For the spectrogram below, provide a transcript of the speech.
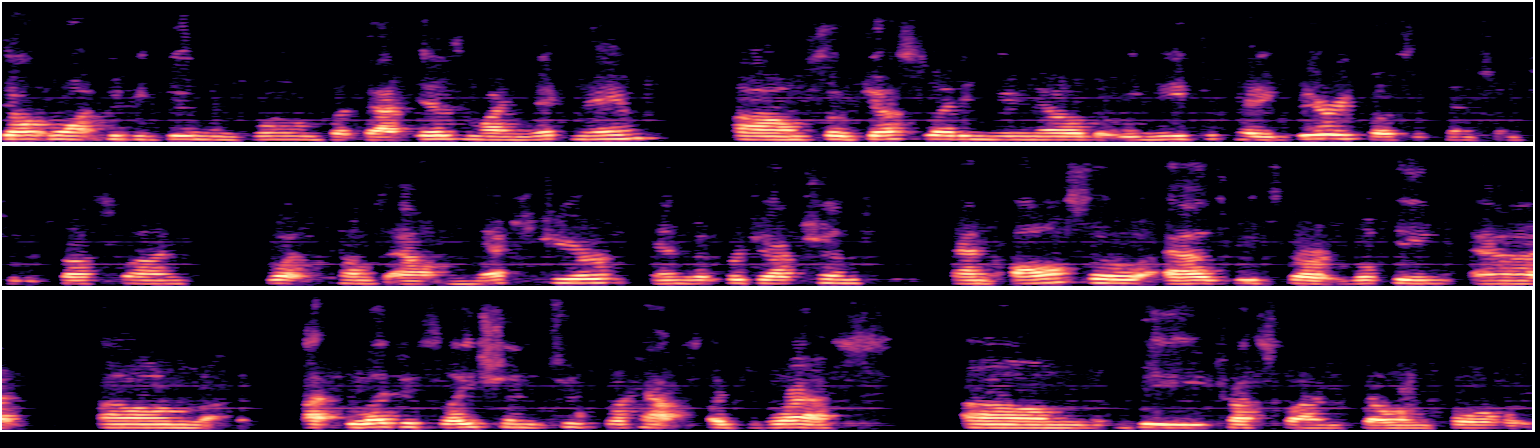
don't want to be doom and gloom, but that is my nickname. Um, so just letting you know that we need to pay very close attention to the trust fund, what comes out next year in the projections, and also as we start looking at um, legislation to perhaps address um, the trust fund going forward.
